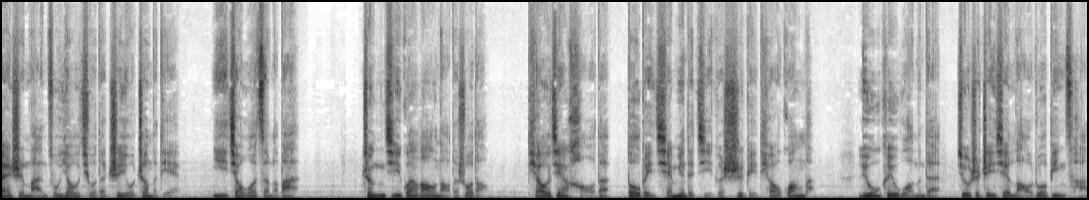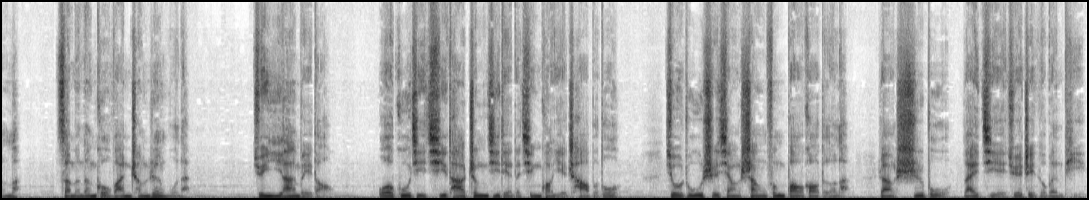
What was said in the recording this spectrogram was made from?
但是满足要求的只有这么点，你教我怎么办？征集官懊恼地说道：“条件好的都被前面的几个师给挑光了，留给我们的就是这些老弱病残了，怎么能够完成任务呢？”军医安慰道。我估计其他征集点的情况也差不多，就如实向上峰报告得了，让师部来解决这个问题。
